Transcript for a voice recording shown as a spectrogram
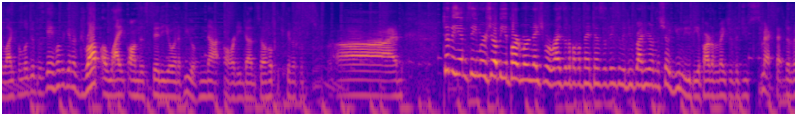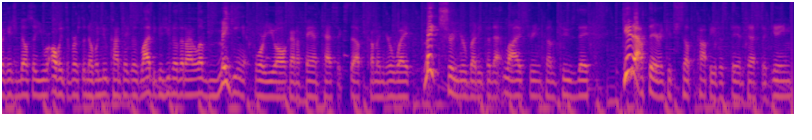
you like the look of this game. Hope you're going to drop a like on this video. And if you have not already done so, I hope that you're going to subscribe to the Emceemur Show. Be a part of Mer Nation. We're rising up all the fantastic things that we do right here on the show. You need to be a part of it. Make sure that you smack that notification bell so you are always the first to know when new content goes live because you know that I love making it for you. All kind of fantastic stuff coming your way. Make sure you're ready for that live stream come Tuesday. Get out there and get yourself a copy of this fantastic game,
